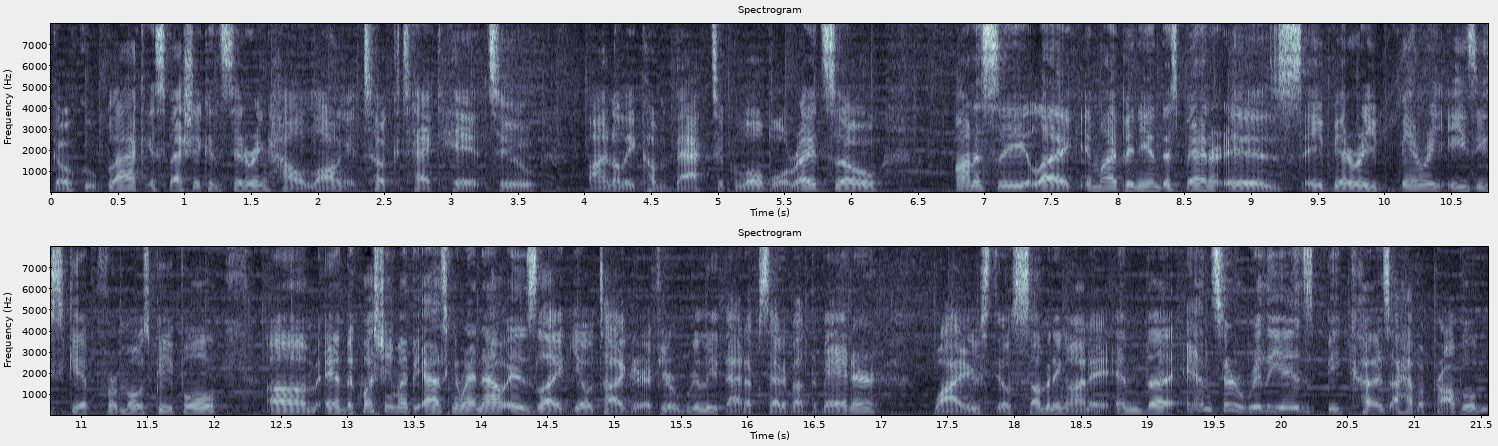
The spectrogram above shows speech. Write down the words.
Goku Black, especially considering how long it took TEQ hit to finally come back to global, right? So honestly, like in my opinion, this banner is a very, very easy skip for most people. Um, and the question you might be asking right now is like, yo, Tiger, if you're really that upset about the banner, why are you still summoning on it? And the answer really is because I have a problem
